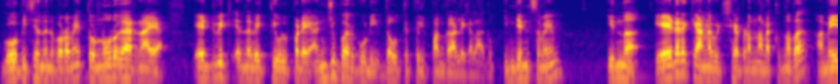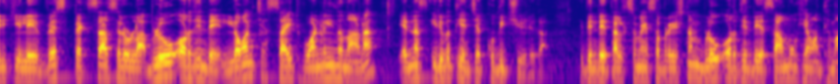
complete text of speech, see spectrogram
ഗോപിചന്ദിന് പുറമെ തൊണ്ണൂറുകാരനായ എഡ്വിറ്റ് എന്ന വ്യക്തി ഉൾപ്പെടെ അഞ്ചു പേർ കൂടി ദൗത്യത്തിൽ പങ്കാളികളാകും. ഇന്ത്യൻ സമയം ഇന്ന് ഏഴരയ്ക്കാണ് വിക്ഷേപണം നടക്കുന്നത്. അമേരിക്കയിലെ വെസ്റ്റ് ടെക്സാസിലുള്ള ബ്ലൂ ഓറിജിന്റെ ലോഞ്ച് സൈറ്റ് വണ്ണിൽ നിന്നാണ് എൻ എസ് ഇരുപത്തിയഞ്ച് കുതിച്ചുയരുക. ഇതിന്റെ തത്സമയ സംപ്രേഷണം ബ്ലൂ ഓറിജിന്റെ സാമൂഹ്യ മാധ്യമ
